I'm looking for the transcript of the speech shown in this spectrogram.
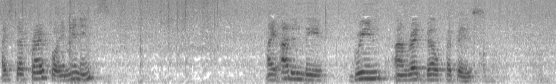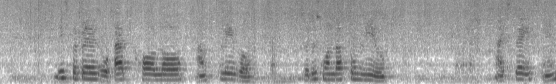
I stir fry for a minute. I add in the green and red bell peppers. These peppers will add color and flavor to this wonderful meal. I stir it in.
